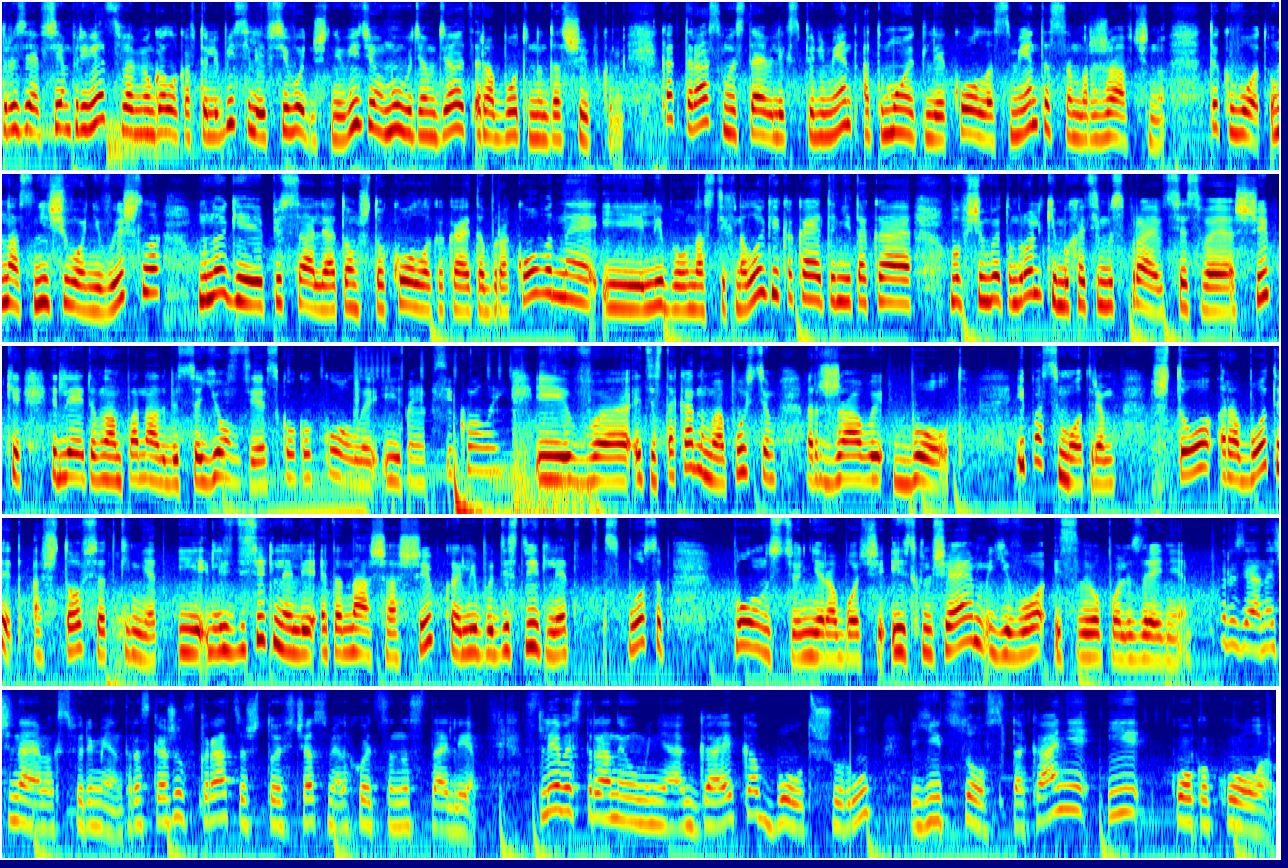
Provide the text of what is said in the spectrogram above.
Друзья, всем привет! С вами Уголок Автолюбителей. В сегодняшнем видео мы будем делать работу над ошибками. Как-то раз мы ставили эксперимент, отмоет ли кола с ментосом ржавчину. Так вот, у нас ничего не вышло. Многие писали о том, что кола какая-то бракованная, и либо у нас технология какая-то не такая. В общем, в этом ролике мы хотим исправить все свои ошибки, и для этого нам понадобится емкости с кока-колы и пепси-колой. И в эти стаканы мы опустим ржавый болт и посмотрим, что работает, а что все-таки нет. И действительно ли это наша ошибка, либо действительно этот способ полностью нерабочий и исключаем его из своего поля зрения. Друзья, начинаем эксперимент. Расскажу вкратце, что сейчас у меня находится на столе. С левой стороны у меня гайка, болт, шуруп, яйцо в стакане и кока-кола.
